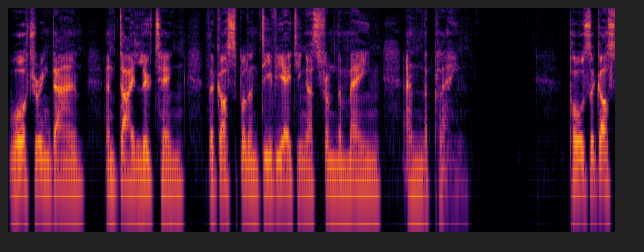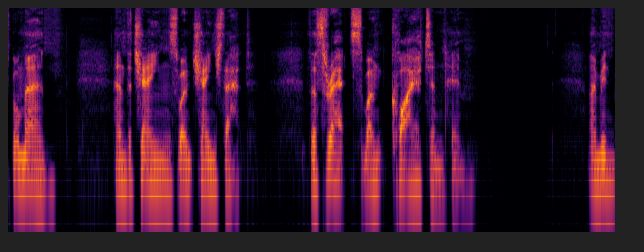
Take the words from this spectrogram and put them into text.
watering down and diluting the gospel and deviating us from the main and the plain. Paul's a gospel man, and the chains won't change that. The threats won't quieten him. I'm in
